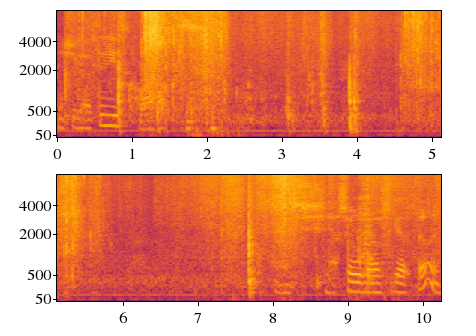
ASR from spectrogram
And she got these Crocs. And she, showed y'all she got it done.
